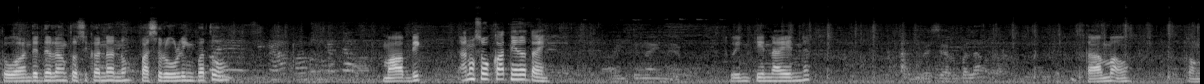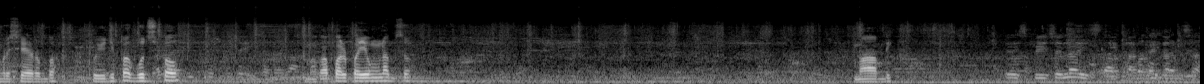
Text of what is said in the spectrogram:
200 na lang to si kanan no fast rolling pa to Mavic anong sukat nito tay 29 29 F. Reserva lang. tama oh pang reserba pwede pa goods pa oh makapal pa yung knobs oh Mavic Eh, specialized. 800 lang isa.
